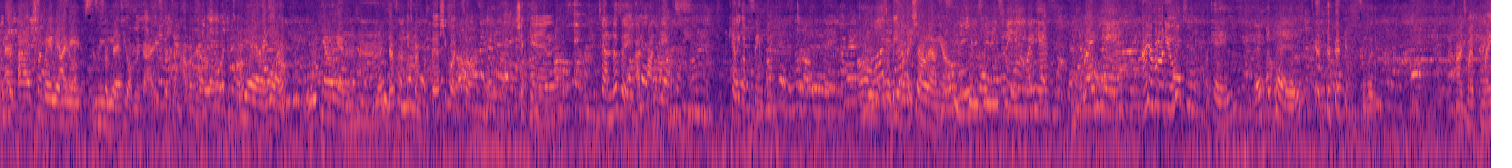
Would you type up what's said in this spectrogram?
and add strawberry lemonade. This is a veggie omelet, guys, with some avocado at the top. Yeah, well, we can't get it. That's mommy's breakfast there. She got some chicken tenders eh, and pancakes. Kelly got the same thing. Oh, so we about to chow down, y'all. Sweetie, sweetie, sweetie, right here. Right here. I have it on you. Okay. Eh, okay. Alright, so my, my,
